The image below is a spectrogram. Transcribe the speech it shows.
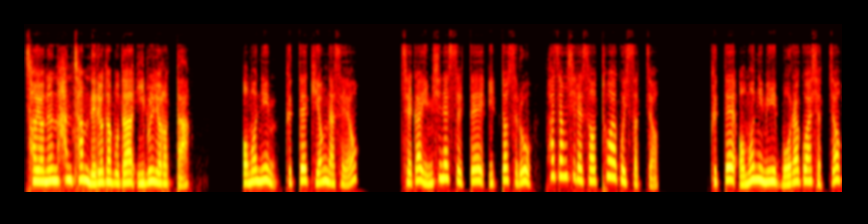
서연은 한참 내려다보다 입을 열었다. 어머님, 그때 기억나세요? 제가 임신했을 때 입덧으로 화장실에서 토하고 있었죠. 그때 어머님이 뭐라고 하셨죠?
